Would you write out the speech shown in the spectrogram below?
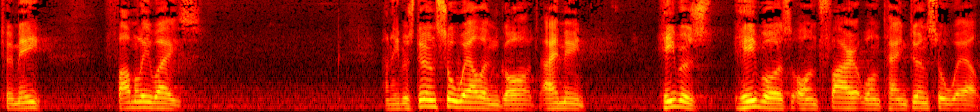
to me, family wise. And he was doing so well in God. I mean, he was, he was on fire at one time, doing so well.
